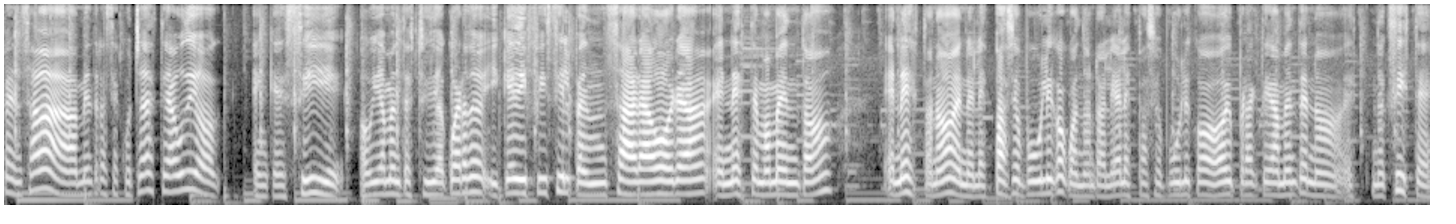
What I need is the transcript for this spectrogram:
Pensaba mientras escuchaba este audio en que sí, obviamente estoy de acuerdo y qué difícil pensar ahora, en este momento, en esto, ¿no? En el espacio público, cuando en realidad el espacio público hoy prácticamente no, no existe,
